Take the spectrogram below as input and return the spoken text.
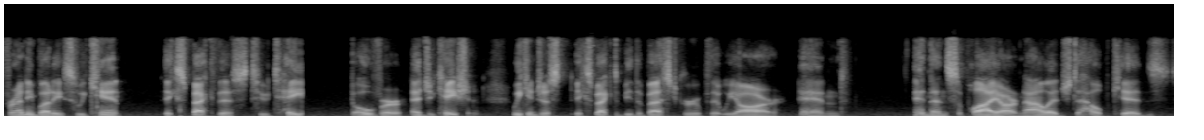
for anybody, so we can't expect this to take over education. We can just expect to be the best group that we are, and and then supply our knowledge to help kids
